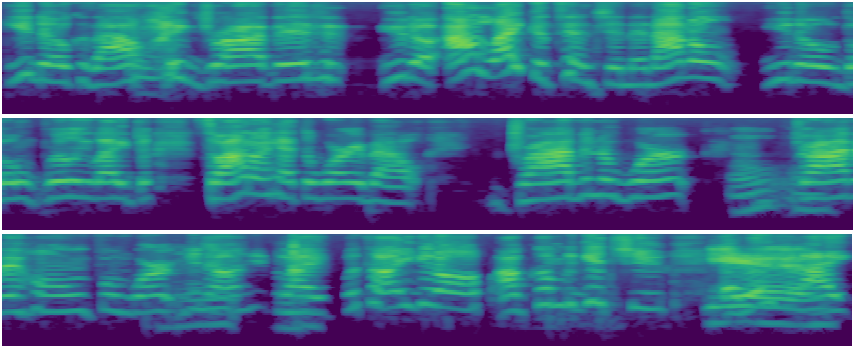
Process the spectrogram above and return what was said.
you know, because I like driving. You know, I like attention, and I don't, you know, don't really like. So I don't have to worry about driving to work, mm driving home from work. You know, he'd be like, "What time you get off? I'm coming to get you." Yeah. And they'd be like,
